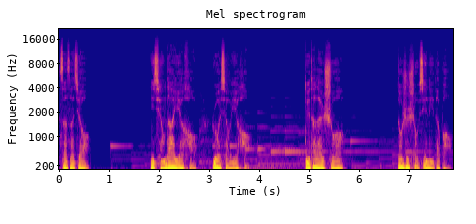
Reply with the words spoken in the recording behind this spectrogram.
撒撒娇。你强大也好，弱小也好，对他来说。都是手心里的宝，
